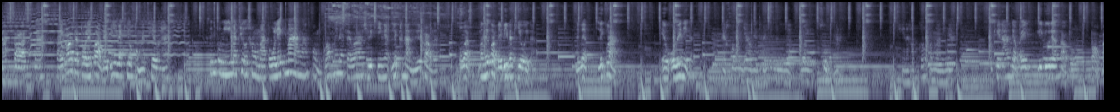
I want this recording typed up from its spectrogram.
มัสซารัสนะ ไซส์ก็จะตัวเล็กกว่าเบบี้แวคคิวของแมทเทลนะ ซึ่งตัวนี้แมทเทลทำออกมาตัวเล็กมากนะ ผมก็ไม่แน่ใจว่าชีวิตจริงเนี่ยเล็กขนาดนี้หรือเปล่านะเพราะแบบมันเล็กกว่าเบบี้แวคคิวอีกอะหรือแบบเล็กกว่าเอลโอเวนอีกอะแต่คอมันยาวเนี่ยทำให้ดูแบบตัวสูงนะโอเคนะครับก็ประมาณนี้นะโอเคนะเดี๋ยวไปรีวิวเรือเสาร์ตัวต่อไป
